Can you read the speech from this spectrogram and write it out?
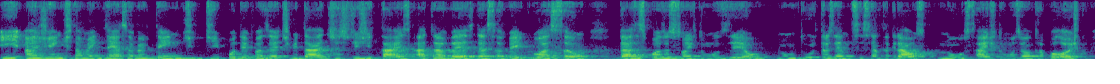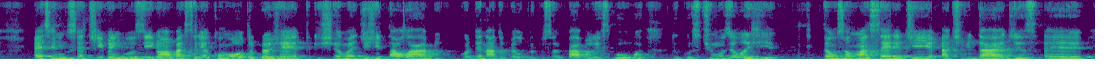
e a gente também tem essa vertente de poder fazer atividades digitais através dessa veiculação das exposições do museu num tour 360 graus no site do Museu Antropológico. Essa iniciativa, inclusive, é uma parceria com outro projeto que chama Digital Lab, coordenado pelo professor Pablo Lisboa, do curso de Museologia. Então, são uma série de atividades é,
